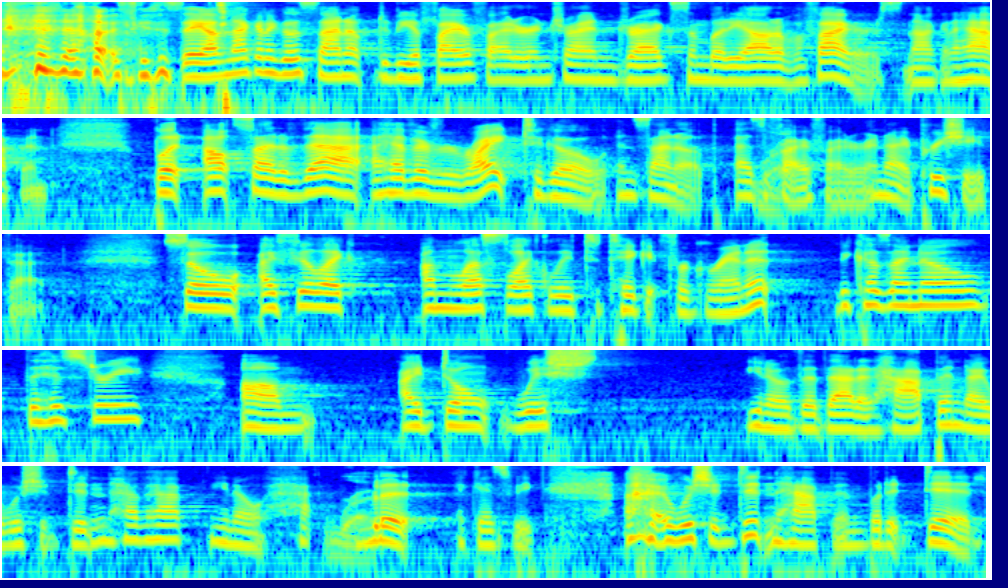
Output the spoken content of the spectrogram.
than me, I know. I was going to say, I'm not going to go sign up to be a firefighter and try and drag somebody out of a fire. It's not going to happen. But outside of that, I have every right to go and sign up as a Right. firefighter, and I appreciate that. So I feel like I'm less likely to take it for granted because I know the history. Um, I don't wish, you know, that that had happened. I wish it didn't have happened. You know, ha- Right. bleh, I can't speak. I wish it didn't happen, but it did.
